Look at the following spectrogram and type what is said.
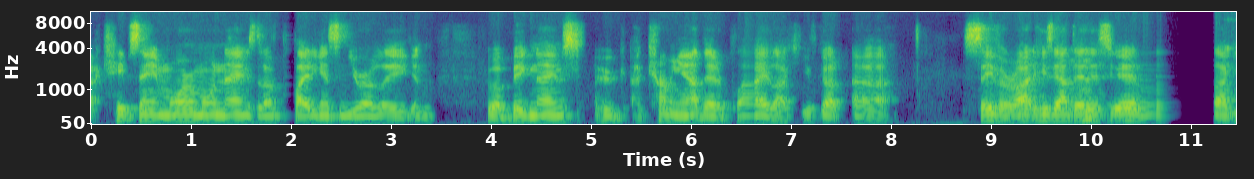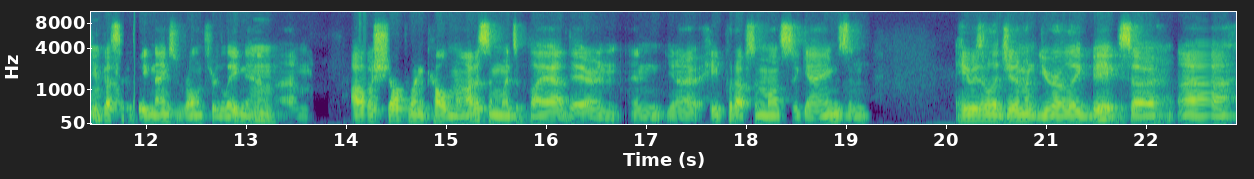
I keep seeing more and more names that I've played against in Euro League and who are big names who are coming out there to play. Like you've got uh Siva, right? He's out there mm-hmm. this year. Like mm-hmm. you've got some big names rolling through the league now. Mm. Um, I was shocked when Colton Iverson went to play out there, and and you know he put up some monster games, and he was a legitimate EuroLeague big. So uh,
